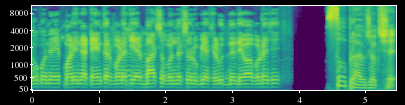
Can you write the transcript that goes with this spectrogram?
લોકોને પાણીના ટેન્કર પણ અત્યારે બારસો પંદરસો રૂપિયા ખેડૂતને દેવા પડે છે. સહપ્રાયોજક છે.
